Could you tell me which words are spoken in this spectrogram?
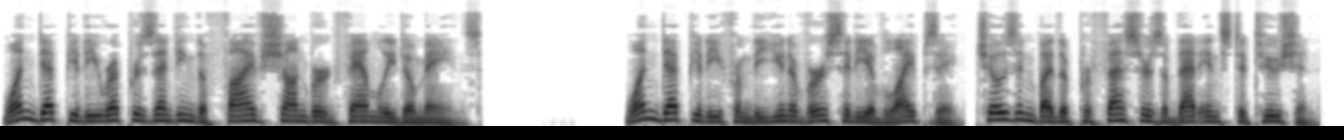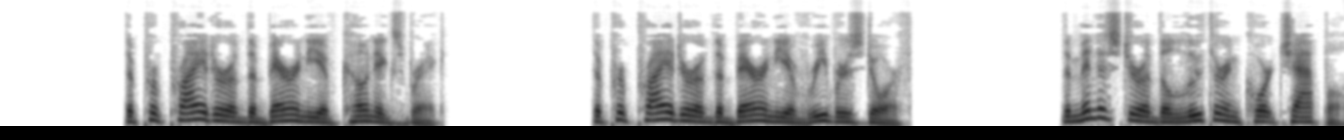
One deputy representing the five Schönburg family domains. One deputy from the University of Leipzig, chosen by the professors of that institution. The proprietor of the barony of Königsbrück. The proprietor of the barony of Riebersdorf. The minister of the Lutheran Court Chapel.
